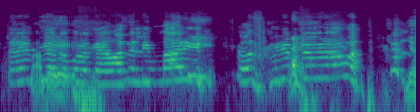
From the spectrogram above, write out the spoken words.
está nervioso por lo que va a hacer Liz Mari. Programa. Yo,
